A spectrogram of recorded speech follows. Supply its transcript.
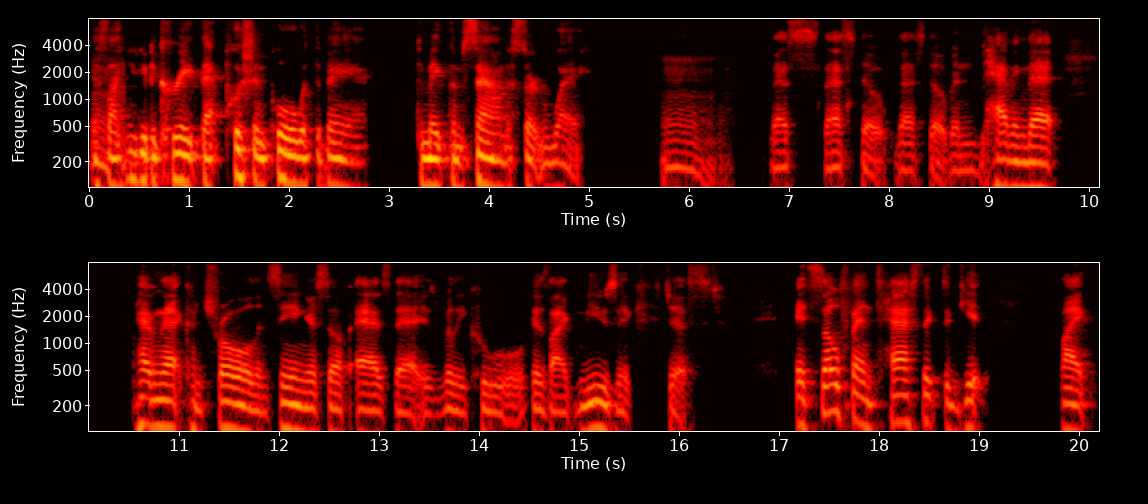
it's mm. like you get to create that push and pull with the band to make them sound a certain way mm. That's that's dope. That's dope. And having that having that control and seeing yourself as that is really cool because like music just it's so fantastic to get like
